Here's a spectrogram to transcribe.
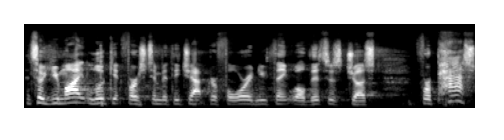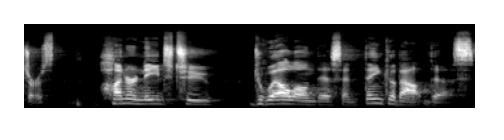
And so you might look at 1 Timothy chapter 4 and you think, well, this is just for pastors. Hunter needs to dwell on this and think about this.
